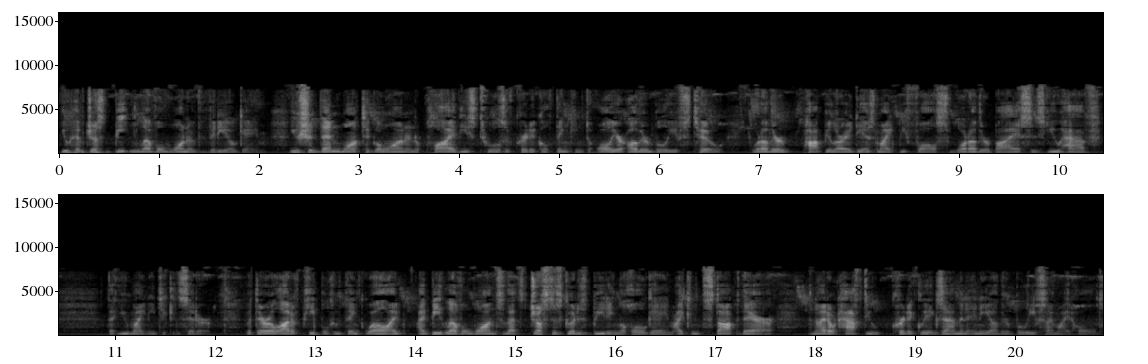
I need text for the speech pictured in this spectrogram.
you have just beaten level one of the video game. You should then want to go on and apply these tools of critical thinking to all your other beliefs too. What other popular ideas might be false? What other biases you have that you might need to consider. But there are a lot of people who think, well, I, I beat level one, so that's just as good as beating the whole game. I can stop there, and I don't have to critically examine any other beliefs I might hold.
